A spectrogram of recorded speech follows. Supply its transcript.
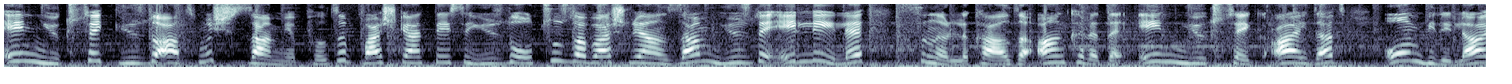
en yüksek %60 zam yapıldı. Başkentte ise %30 ile başlayan zam %50 ile sınırlı kaldı. Ankara'da en yüksek aidat 11 ila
